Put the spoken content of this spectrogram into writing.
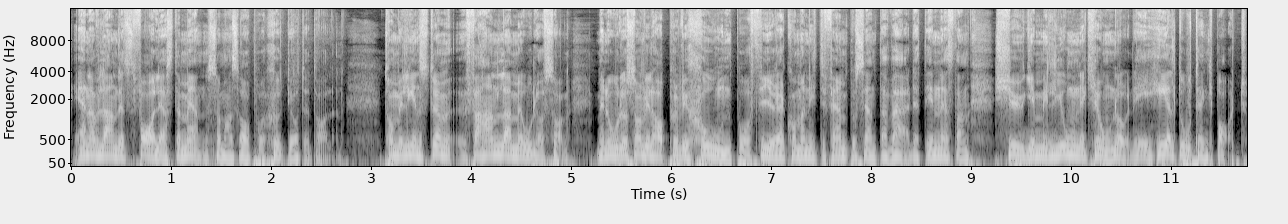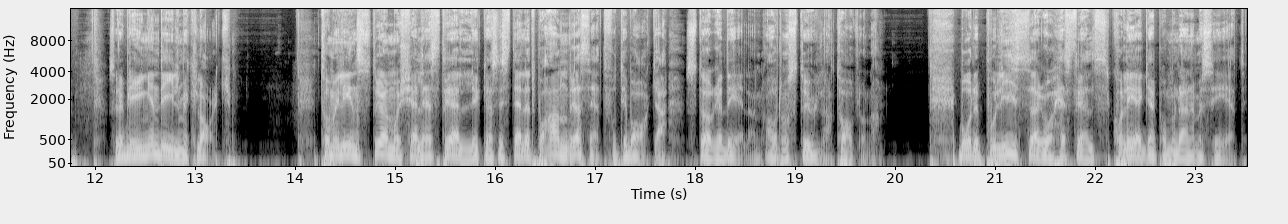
En av landets farligaste män, som han sa på 70 80-talen. Tommy Lindström förhandlar med Olofsson, men Olofsson vill ha provision på 4,95 procent av värdet. Det är nästan 20 miljoner kronor. Det är helt otänkbart. Så det blir ingen deal med Clark. Tommy Lindström och Kjell Hestrell lyckas istället på andra sätt få tillbaka större delen av de stulna tavlorna. Både poliser och Hestrells kollegor på Moderna Museet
